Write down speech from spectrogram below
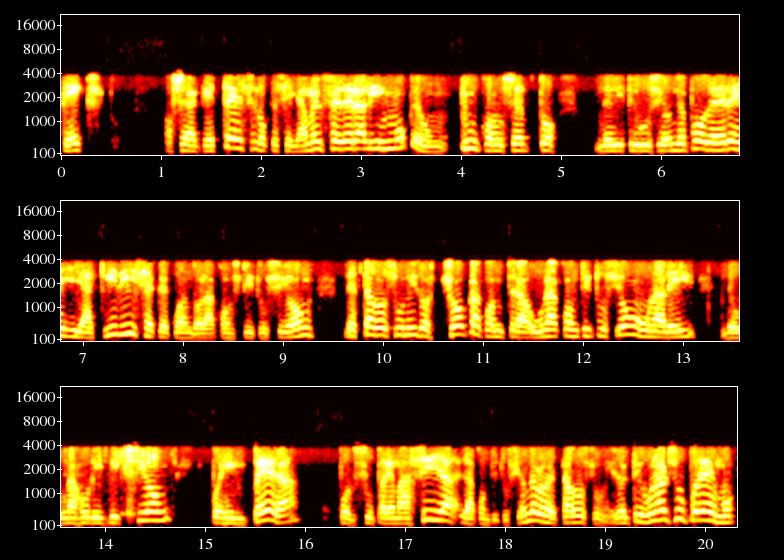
texto. O sea que este es lo que se llama el federalismo, que es un, concepto de distribución de poderes y aquí dice que cuando la constitución de Estados Unidos choca contra una constitución o una ley de una jurisdicción, pues impera por supremacía la constitución de los Estados Unidos. El Tribunal Supremo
